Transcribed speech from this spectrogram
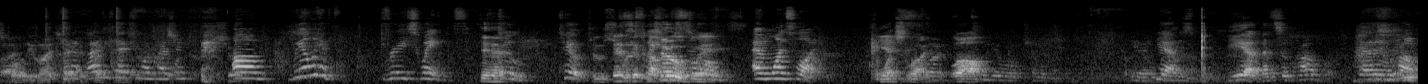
but. Can I I just ask you one question? Um, we only have three swings. Yeah. Two, two, Two There's a swings. couple Two. swings. and one slide. One Yes. slide. Well, Yeah. yeah, that's the problem. That is a problem.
